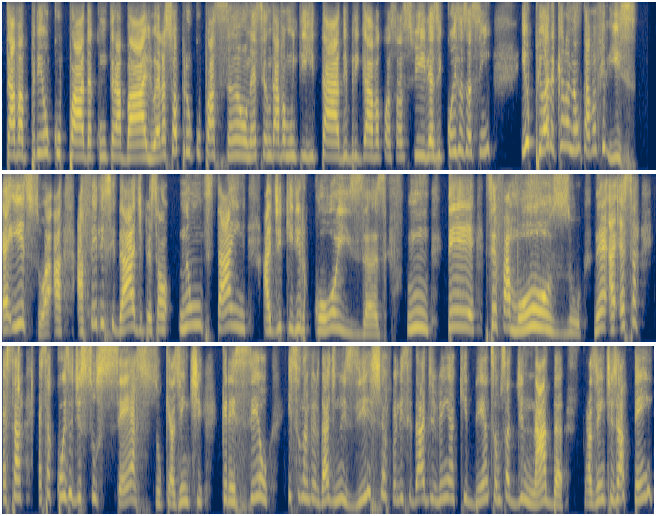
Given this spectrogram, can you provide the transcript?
estava preocupada com o trabalho, era só preocupação, né? Você andava muito irritada e brigava com as suas filhas e coisas assim. E o pior é que ela não estava feliz. É isso, a, a, felicidade, pessoal, não está em adquirir coisas, em ter, ser famoso, né? Essa, essa, essa coisa de sucesso que a gente cresceu, isso na verdade não existe. A felicidade vem aqui dentro, você não precisa de nada. A gente já tem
